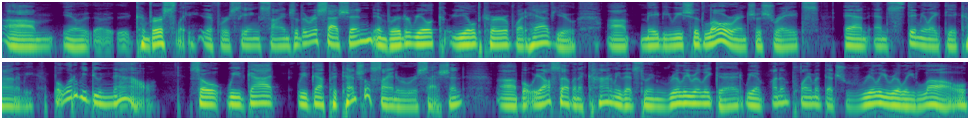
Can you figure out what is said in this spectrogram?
Um, you know, uh, conversely, if we're seeing signs of the recession, inverted real yield curve, what have you, uh, maybe we should lower interest rates and and stimulate the economy. But what do we do now? So we've got we've got potential sign of a recession, uh, but we also have an economy that's doing really, really good. We have unemployment that's really, really low.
